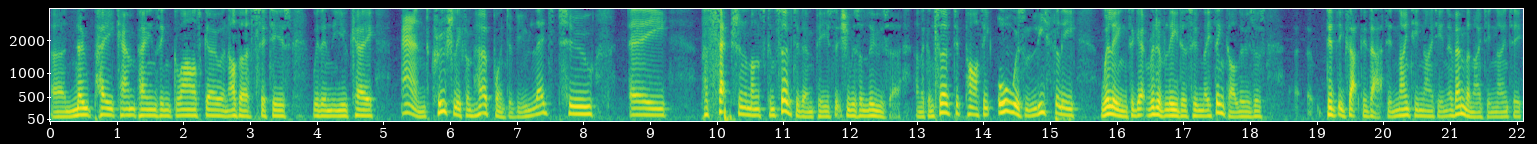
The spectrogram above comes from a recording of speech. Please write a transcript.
uh, no pay campaigns in Glasgow and other cities within the UK, and crucially, from her point of view, led to a perception amongst Conservative MPs that she was a loser. And the Conservative Party, always lethally willing to get rid of leaders whom they think are losers, did exactly that. In 1990, in November 1990,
